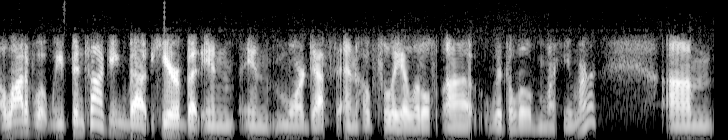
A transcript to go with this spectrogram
a lot of what we've been talking about here, but in in more depth and hopefully a little uh, with a little more humor. Um,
